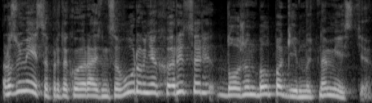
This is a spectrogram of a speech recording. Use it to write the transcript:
Разумеется, при такой разнице в уровнях рыцарь должен был погибнуть на месте.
